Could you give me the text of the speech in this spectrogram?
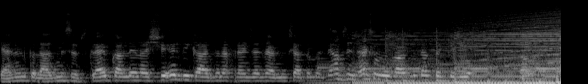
चैनल को लाजमी सब्सक्राइब कर लेना शेयर भी कर देना फ्रेंड्स एंड फैमिली के साथ तो मैं आपसे नेक्स्ट ब्लॉग में तब तक के लिए.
